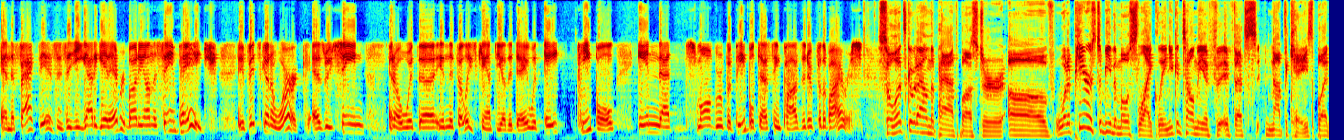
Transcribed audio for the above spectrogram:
And the fact is, is that you got to get everybody on the same page if it's going to work. As we've seen, you know, with uh, in the Phillies camp the other day, with eight people in that small group of people testing positive for the virus. So let's go down the path, Buster, of what appears to be the most likely, and you can tell me if if that's not the case, but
